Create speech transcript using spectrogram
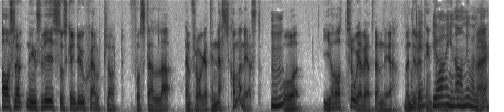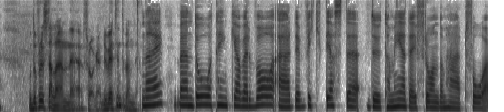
avslutningsvis så ska ju du självklart få ställa en fråga till nästkommande gäst. Och jag tror jag vet vem det är, men du Okej. vet inte. Jag har det ingen aning om vem det Nej. är. Och då får du ställa en eh, fråga. Du vet inte vem det är. Nej, men då tänker jag väl, vad är det viktigaste du tar med dig från de här två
